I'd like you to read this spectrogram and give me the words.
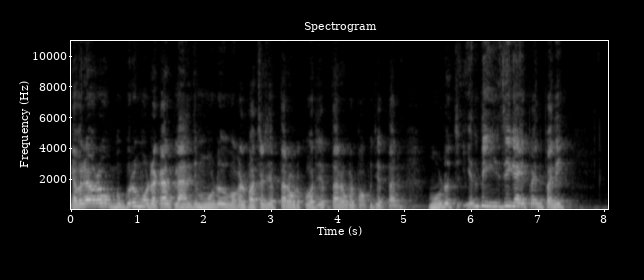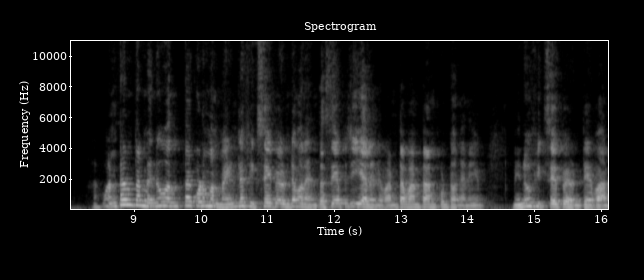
ఎవరెవరో ముగ్గురు మూడు రకాల ప్లాన్ అయితే మూడు ఒకళ్ళు పచ్చడి చెప్తారు ఒకటి కూర చెప్తారు ఒకటి పప్పు చెప్తారు. మూడు ఎంత ఈజీగా అయిపోయింది పని. వంట అంతా మెను అంతా కూడా మన మైండ్లో ఫిక్స్ అయిపోయి ఉంటే మనం ఎంతసేపు చేయాలండి? వంట వంట అనుకుంటాం కానీ మెను ఫిక్స్ అయిపోయి ఉంటే వా-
